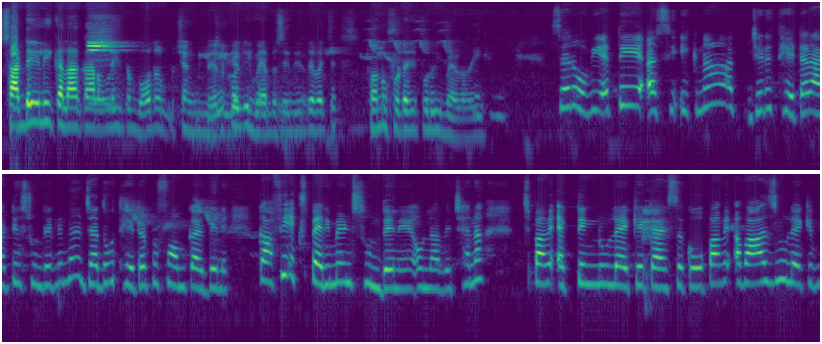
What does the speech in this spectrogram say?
ਸਾਡੇ ਲਈ ਕਲਾਕਾਰ ਲਈ ਤਾਂ ਬਹੁਤ ਚੰਗੀ ਚੀਜ਼ ਹੈ ਬਿਲਕੁਲ ਕਿ ਜੀ, ਵੈਬ ਸੀਰੀਜ਼ ਦੇ ਵਿੱਚ ਤੁਹਾਨੂੰ ਫੁਟੇਜ ਪੂਰੀ ਮਿਲ ਰਹੀ। ਸਰ ਉਹ ਵੀ ਹੈ ਤੇ ਅਸੀਂ ਇੱਕ ਨਾ ਜਿਹੜੇ ਥੀਏਟਰ ਆਰਟਿਸਟ ਹੁੰਦੇ ਨੇ ਨਾ ਜਦ ਉਹ ਥੀਏਟਰ ਪਰਫਾਰਮ ਕਰਦੇ ਨੇ ਕਾਫੀ ਐਕਸਪੈਰੀਮੈਂਟਸ ਹੁੰਦੇ ਨੇ ਉਹਨਾਂ ਵਿੱਚ ਹੈ ਨਾ? ਭਾਵੇਂ ਐਕਟਿੰਗ ਨੂੰ ਲੈ ਕੇ ਕਹਿ ਸਕੋ ਭਾਵੇਂ ਆਵਾਜ਼ ਨੂੰ ਲੈ ਕੇ ਵੀ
